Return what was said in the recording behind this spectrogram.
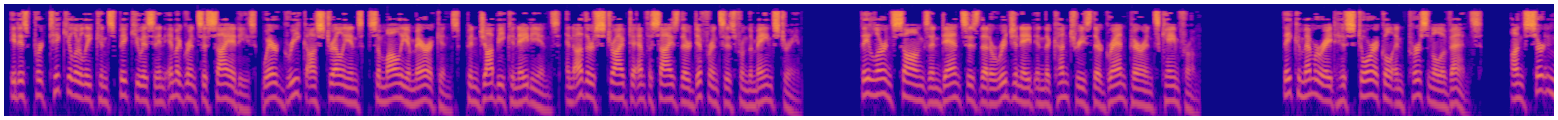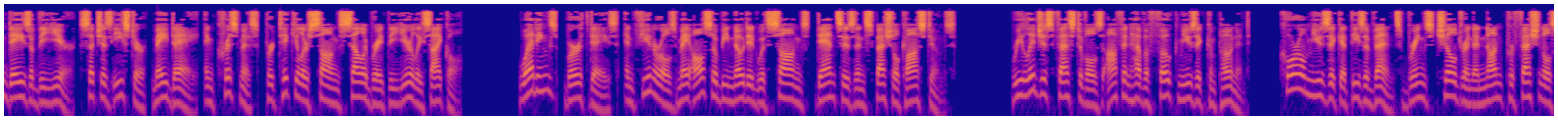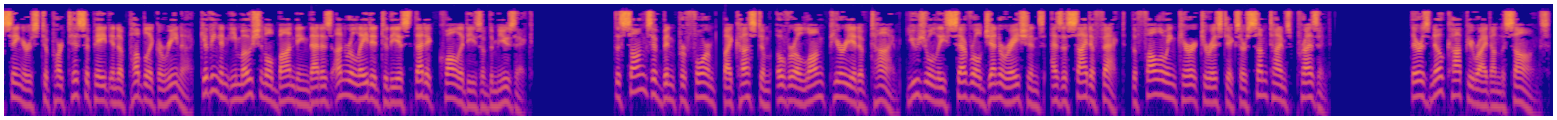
It is particularly conspicuous in immigrant societies, where Greek Australians, Somali Americans, Punjabi Canadians, and others strive to emphasize their differences from the mainstream. They learn songs and dances that originate in the countries their grandparents came from. They commemorate historical and personal events. On certain days of the year, such as Easter, May Day, and Christmas, particular songs celebrate the yearly cycle. Weddings, birthdays, and funerals may also be noted with songs, dances and special costumes. Religious festivals often have a folk music component. Choral music at these events brings children and non-professional singers to participate in a public arena, giving an emotional bonding that is unrelated to the aesthetic qualities of the music. The songs have been performed, by custom, over a long period of time, usually several generations. As a side effect, the following characteristics are sometimes present. There is no copyright on the songs.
